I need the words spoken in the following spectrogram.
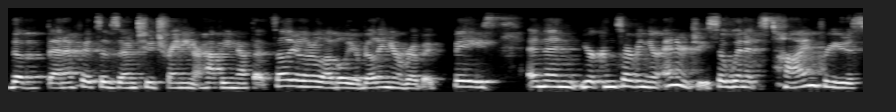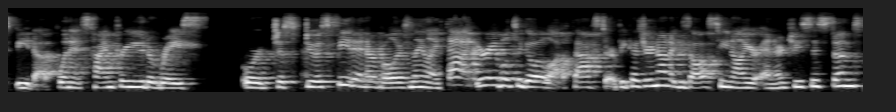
the benefits of zone 2 training are happening at that cellular level. You're building your aerobic base and then you're conserving your energy. So when it's time for you to speed up when it's time for you to race or just do a speed interval or something like that you're able to go a lot faster because you're not exhausting all your energy systems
